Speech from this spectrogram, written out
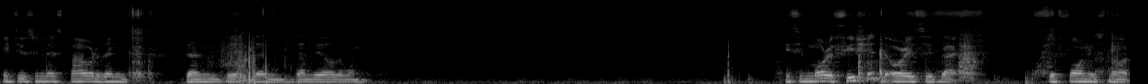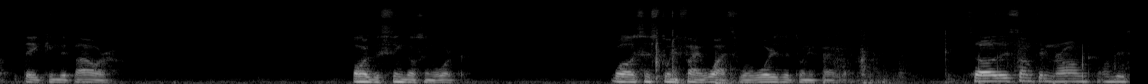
It's using less power than than the, than than the other ones. Is it more efficient or is it that the phone is not taking the power? Or the thing doesn't work? Well it says 25 watts well what is the 25 watts? So there's something wrong on this.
